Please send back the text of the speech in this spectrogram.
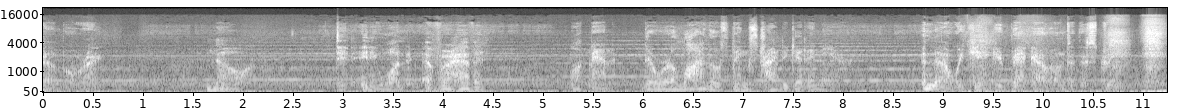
combo, right? No. Did anyone ever have it? Look, man, there were a lot of those things trying to get in here. And now we can't get back out onto the street.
